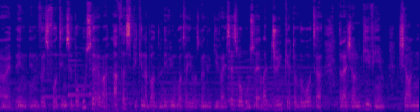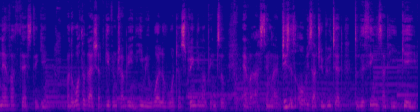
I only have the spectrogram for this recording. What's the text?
all right, in, in verse 14, says, But whosoever, after speaking about the living water he was going to give her, he says, But whosoever drinketh of the water that I shall give him shall never thirst again. But the water that I shall give him shall be in him a well of water springing up into everlasting life. Jesus always attributed to the things that he gave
